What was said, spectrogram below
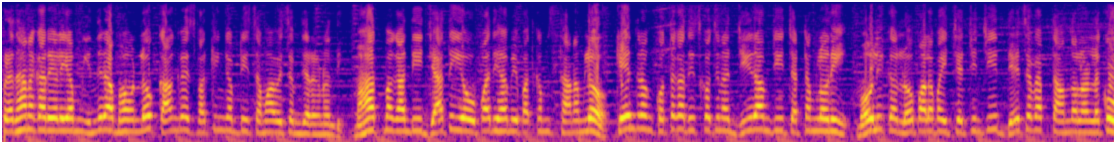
ప్రధాన కార్యాలయం ఇందిరాభవన్లో కాంగ్రెస్ వర్కింగ్ కమిటీ సమావేశం జరగనుంది. మహాత్మా గాంధీ జాతీయ ఉపాధి హామీ పథకం స్థానంలో కేంద్రం కొత్తగా తీసుకొచ్చిన జీరాంజీ చట్టంలోని మౌలిక లోపాలపై చర్చించి దేశవ్యాప్త ఆందోళనలకు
